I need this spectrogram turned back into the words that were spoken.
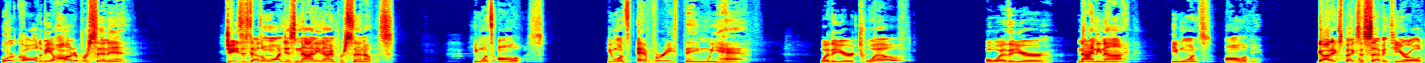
we're called to be 100% in. Jesus doesn't want just 99% of us. He wants all of us. He wants everything we have. Whether you're 12 or whether you're 99, He wants all of you. God expects a 17 year old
